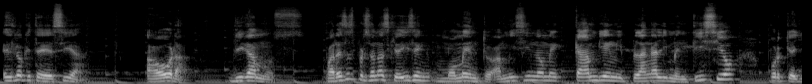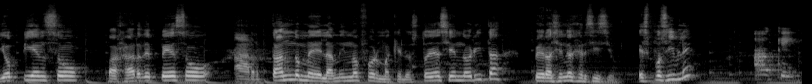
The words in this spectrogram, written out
es lo que te decía. Ahora, digamos, para esas personas que dicen, momento, a mí si no me cambien mi plan alimenticio porque yo pienso bajar de peso hartándome de la misma forma que lo estoy haciendo ahorita, pero haciendo ejercicio. ¿Es posible? Ah, ok.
